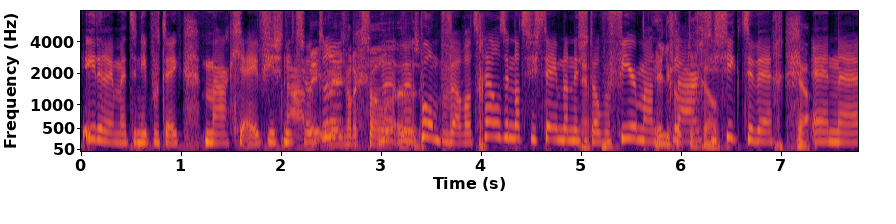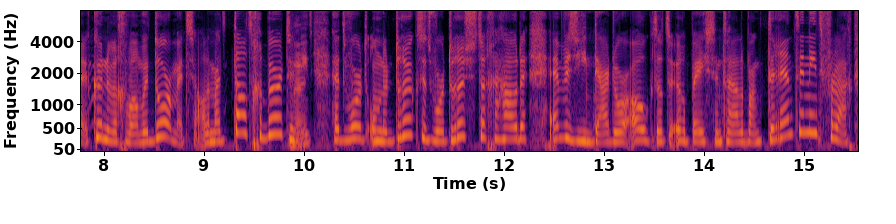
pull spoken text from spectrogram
Iedereen met een hypotheek, maak je eventjes niet zo weet, druk. Weet zo, we, we, eh, pompen wel wat geld in dat systeem. Dan is het over vier maanden klaar. Is die ziekte weg. En uh, kunnen we gewoon weer door met maar dat gebeurt er niet. Het wordt onderdrukt, het wordt rustig gehouden. En we zien daardoor ook dat de Europese Centrale Bank de rente niet verlaagt.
